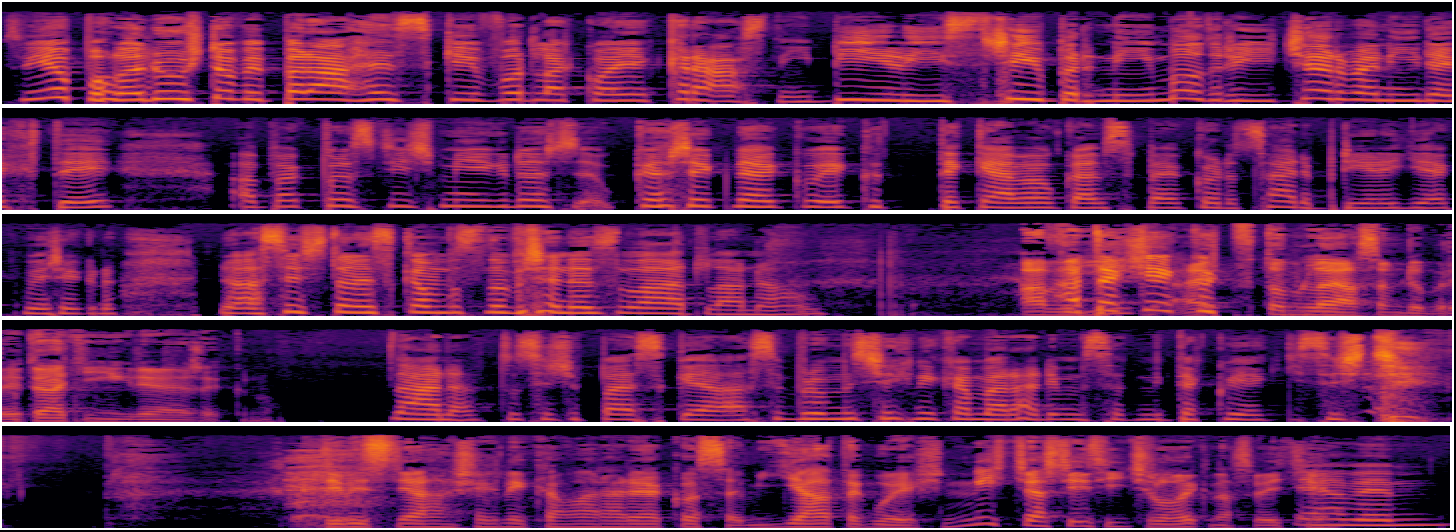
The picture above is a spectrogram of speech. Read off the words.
z mého pohledu už to vypadá hezky, odlakovaně krásný, bílý, stříbrný, modrý, červený dechty. A pak prostě, když mi někdo řekne, jako, jako, tak já mám kolem sebe jako docela dobrý lidi, jak mi řeknu, no asi jsi to dneska moc dobře nezvládla, no. A vidíš, a tak jako... v tomhle já jsem dobrý, to já ti nikdy neřeknu. Ano, to jsi úplně skvělá. Asi budu mít všechny kamarády muset mít takový, jaký jsi ty. Kdyby jsi měla všechny kamarády jako jsem já, tak budeš nejšťastnější člověk na světě. Já vím.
